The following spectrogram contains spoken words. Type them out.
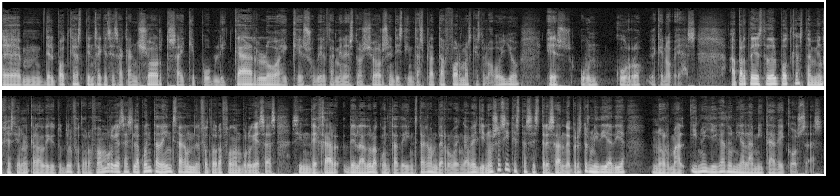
eh, del podcast piensa que se sacan shorts, hay que publicarlo, hay que subir también estos shorts en distintas plataformas, que esto lo hago yo. Es un curro que no veas. Aparte de esto del podcast, también gestiona el canal de YouTube del fotógrafo de hamburguesas y la cuenta de Instagram del fotógrafo de hamburguesas, sin dejar de lado la cuenta de Instagram de Rubén Gabelli. No sé si te estás estresando, pero esto es mi día a día normal y no he llegado ni a la mitad de cosas.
